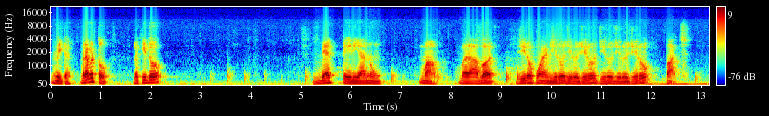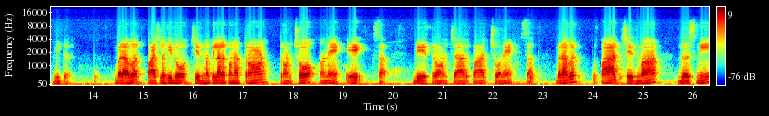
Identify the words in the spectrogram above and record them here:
મીટર, બરાબર? તો લખી દો, બેક્ટેરિયાનું માપ બરાબર zero point zero zero zero zero zero zero પાંચ મીટર. બરાબર? પાંચ લખી દો. છેદમાં કેટલા લખવાના? ત્રણ. ત્રણ, છ અને એક, સાત. બે, ત્રણ, ચાર, પાંચ, છ ને સાત. બરાબર? તો પાંચ છેદમાં દસની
